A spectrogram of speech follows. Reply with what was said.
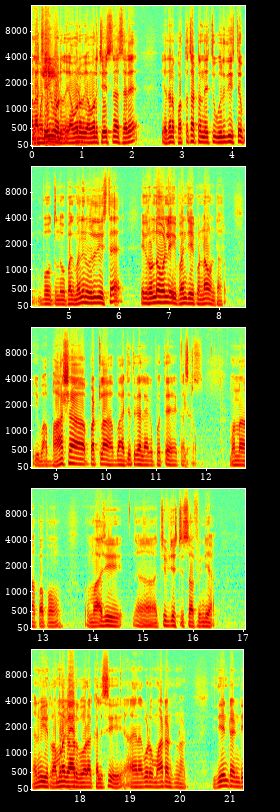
అలా చేయకూడదు. ఎవరు ఎవరు చేసినా సరే ఏదైనా కొత్త చట్టం తెచ్చి ఉరిదీస్తే పోతుంది. ఓ పది మందిని ఉరిదీస్తే ఇక రెండో వాళ్ళు ఈ పని చేయకుండా ఉంటారు. ఈ భాష పట్ల బాధ్యతగా లేకపోతే కష్టం. మొన్న పాపం మాజీ chief justice of India NV Ramana garu కూడా కలిసి ఆయన కూడా ఒక మాట అంటున్నాడు. ఇదేంటండి?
